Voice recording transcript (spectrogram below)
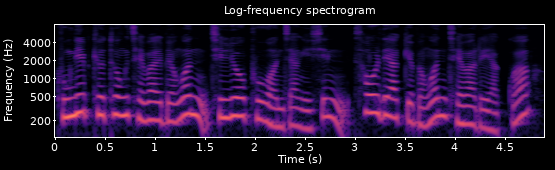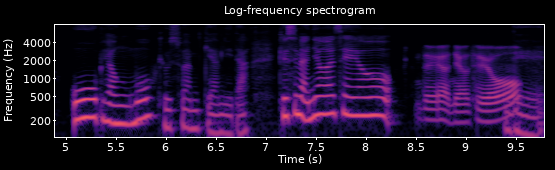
국립교통재활병원 진료 부원장이신 서울대학교 병원 재활의학과 오병모 교수와 함께합니다. 교수님 안녕하세요. 네, 안녕하세요. 네.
